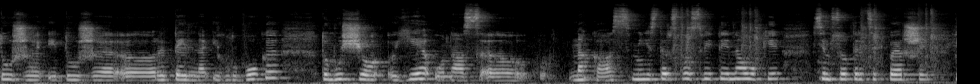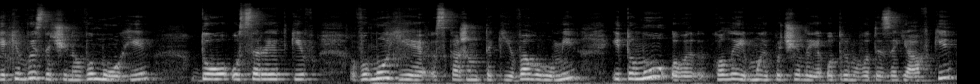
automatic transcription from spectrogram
дуже і дуже е, ретельна і глибока? Тому що є у нас е, наказ Міністерства освіти і науки 731, яким визначено вимоги до осередків, вимоги, скажімо такі, вагомі. І тому, коли ми почали отримувати заявки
